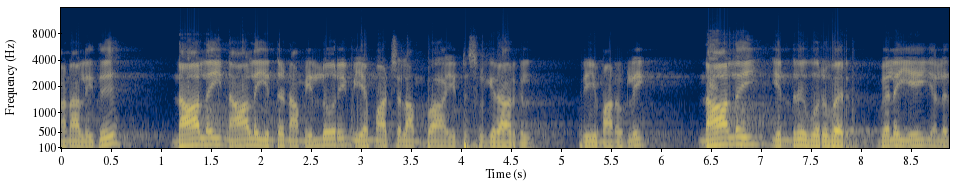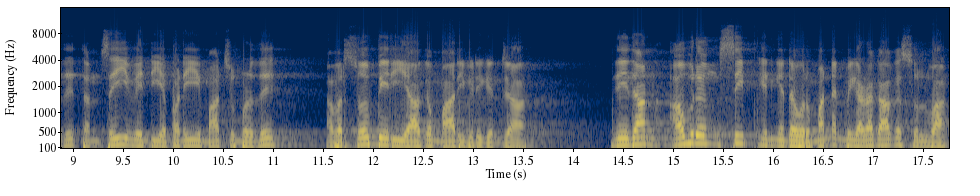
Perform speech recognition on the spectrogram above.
ஆனால் இது நாளை நாளை என்று நாம் எல்லோரையும் ஏமாற்றலாம் வா என்று சொல்கிறார்கள். பிரியமானவர்களை நாளை என்று ஒருவர் வேலையை அல்லது தன் செய்ய வேண்டிய பணியை மாற்றும் பொழுது அவர் சோம்பேறியாக மாறிவிடுகின்றார். இதைதான் அவுரங்கசீப் என்கின்ற ஒரு மன்னன் மிக அழகாக சொல்வான்.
